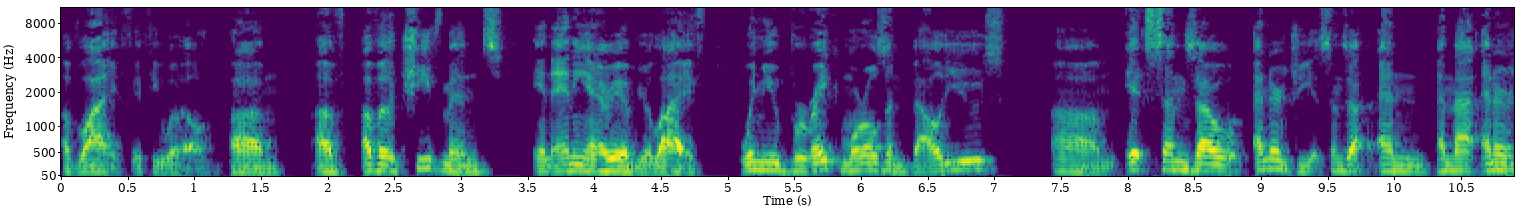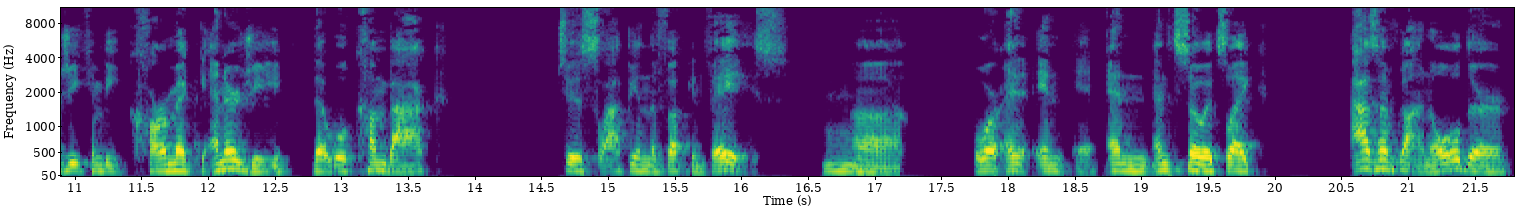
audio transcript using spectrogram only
of life, if you will, um, of of achievement in any area of your life. When you break morals and values, um, it sends out energy. It sends out, and, and that energy can be karmic energy that will come back to slap you in the fucking face. Mhm. Uh, or, and, and, and, and so it's like, as I've gotten older,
